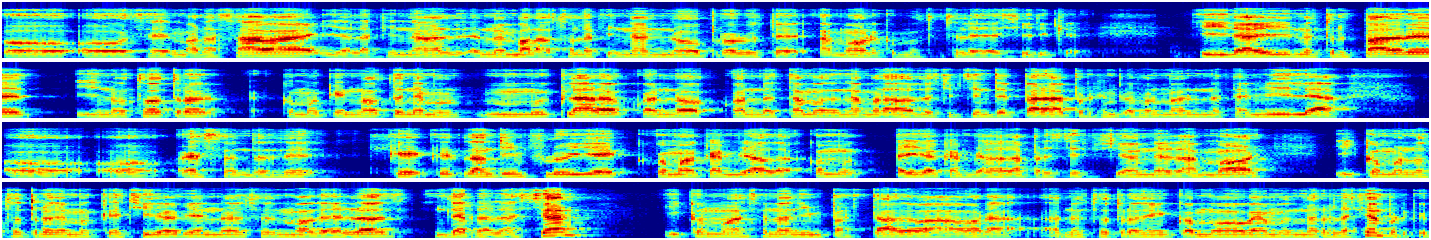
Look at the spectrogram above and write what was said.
o, se embarazaba y a la final, un embarazo a final no produce amor, como se suele decir, que, y de ahí nuestros padres y nosotros como que no tenemos muy claro cuando, cuando estamos enamorados lo suficiente para, por ejemplo, formar una familia o, o eso. Entonces, ¿qué, qué tanto influye cómo ha cambiado, cómo ha ido cambiando la percepción del amor y cómo nosotros hemos crecido viendo esos modelos de relación y cómo eso nos ha impactado ahora a nosotros en cómo vemos una relación? Porque,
